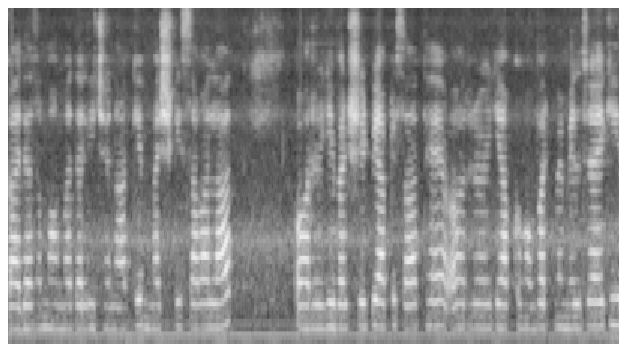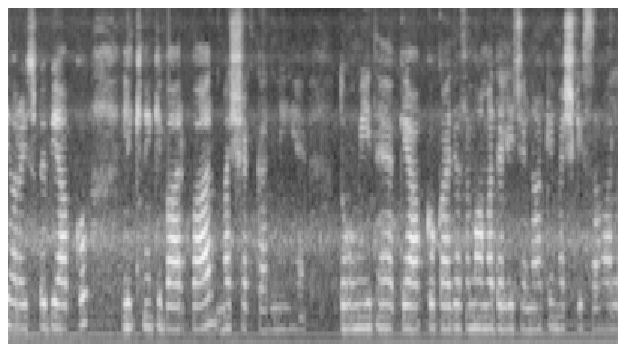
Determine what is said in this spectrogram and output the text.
कायद अजम मोहम्मद अली जना के मशक़ी सवाल और ये वर्कशीट भी आपके साथ है और ये आपको होमवर्क में मिल जाएगी और इस पर भी आपको लिखने की बार बार मशक करनी है। तो उम्मीद है कि आपको कायद अजम मोहम्मद अली जना के मशक़ी सवाल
